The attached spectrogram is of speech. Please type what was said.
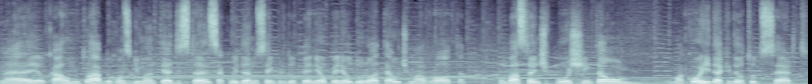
né? O carro muito rápido, consegui manter a distância, cuidando sempre do pneu. O pneu durou até a última volta, com bastante push, então uma corrida que deu tudo certo.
